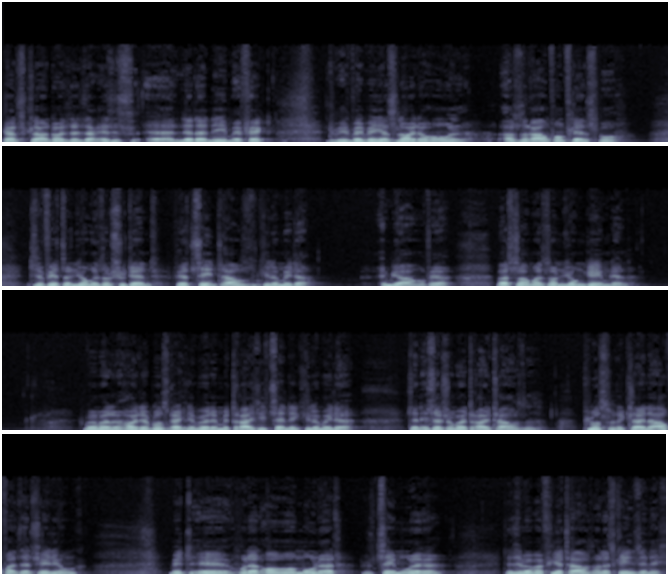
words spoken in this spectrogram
ganz klar und deutlich sagen, es ist äh, ein netter Nebeneffekt. Wenn wir jetzt Leute holen aus dem Raum von Flensburg, da fährt so ein Junge, so ein Student, fährt 10.000 Kilometer im Jahr ungefähr. Was soll man so einem Jungen geben denn? Wenn man heute bloß rechnen würde mit 30 Cent den Kilometer, dann ist er schon bei 3.000. Plus eine kleine Aufwandsentschädigung mit äh, 100 Euro im Monat, 10 Monate, dann sind wir bei 4.000 und das kriegen sie nicht.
